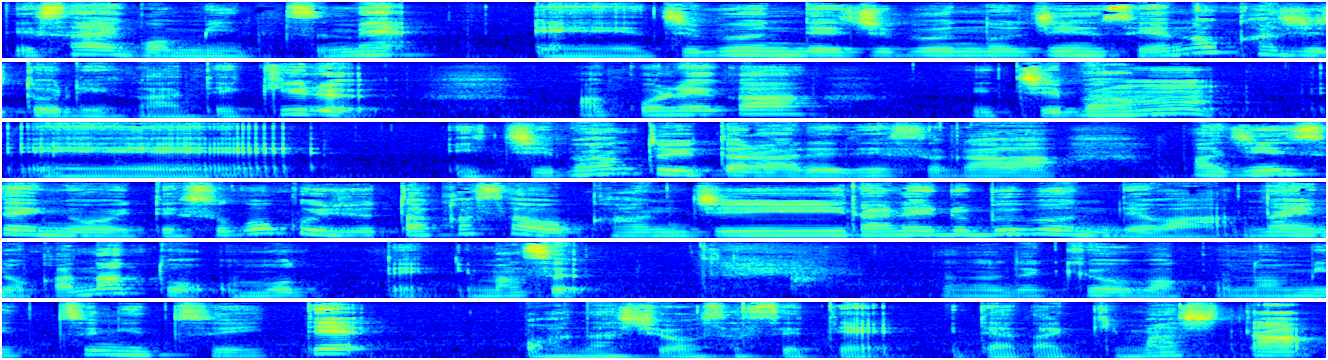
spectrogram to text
で最後3つ目、えー、自分で自分の人生の舵取りができる、まあ、これが一番、えー、一番と言ったらあれですが、まあ、人生においてすごく豊かさを感じられる部分ではないのかなと思っています。なので今日はこの3つについてお話をさせていただきました。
